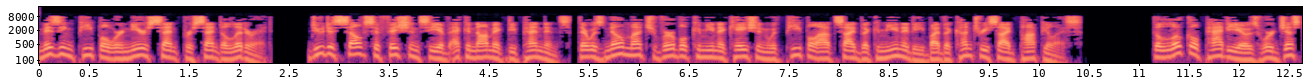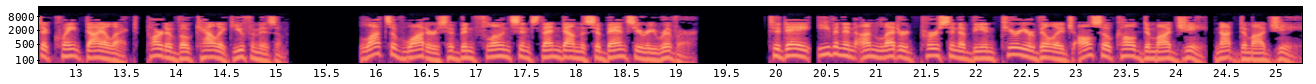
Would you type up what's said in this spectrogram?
Mizing people were near cent percent illiterate. Due to self-sufficiency of economic dependence, there was no much verbal communication with people outside the community by the countryside populace. The local patios were just a quaint dialect, part of vocalic euphemism. Lots of waters have been flown since then down the Subansiri River. Today, even an unlettered person of the interior village also called Damaji, not Damaji.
